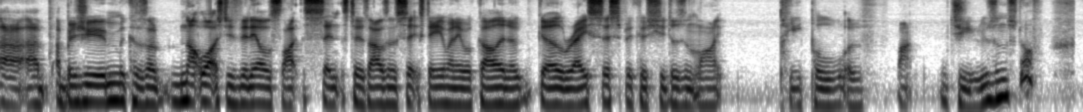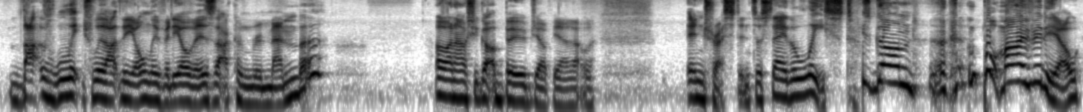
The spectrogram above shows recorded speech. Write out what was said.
I, I, presume because I've not watched his videos like since 2016 when he was calling a girl racist because she doesn't like people of like Jews and stuff. That's literally like the only video of his that I can remember. Oh, and now she got a boob job. Yeah, that was interesting to say the least. He's gone and put my video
